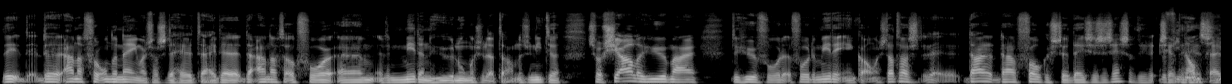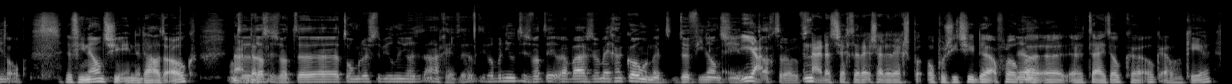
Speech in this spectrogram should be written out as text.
de, de, de aandacht voor ondernemers was de hele tijd. De, de aandacht ook voor ehm, de middenhuur noemen ze dat dan. Dus niet de sociale huur, maar de huur voor de, voor de middeninkomens. Dat was, daar, daar focuste D66 zich de hele tijd op. De financiën inderdaad ook. Want Nou, dat, dat- is wat Tom Rustenbiel nu altijd aangeeft. Hè? Dat hij wel benieuwd is wat, waar- ze mee gaan komen met de financiën in Ja. het achterhoofd. Nou, dat zegt de, zei de rechtsoppositie de afgelopen Ja. eh, eh, tijd ook, eh, ook elke keer.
